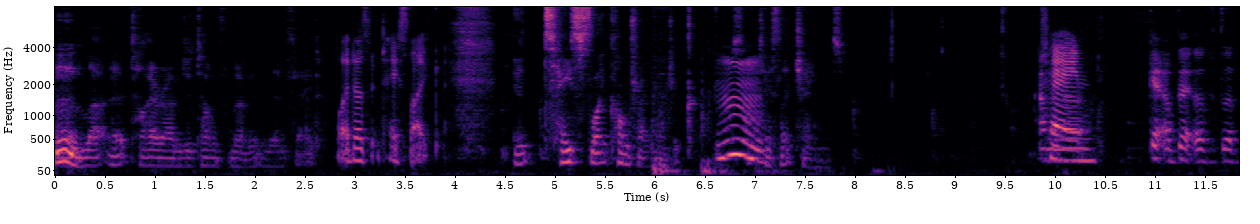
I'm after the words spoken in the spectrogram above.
la- uh, tie around your tongue for a moment and then fade. What does it taste like? It tastes like contract magic. Hmm. It tastes like chains. I'm gonna Chain. Get a bit of the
